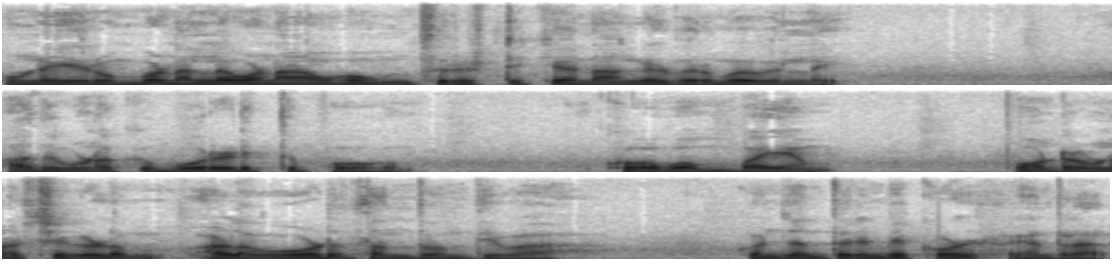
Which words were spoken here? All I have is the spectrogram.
உன்னை ரொம்ப நல்லவனாகவும் சிருஷ்டிக்க நாங்கள் விரும்பவில்லை. அது உனக்கு போரடித்து போகும். கோபம் பயம் போன்ற உணர்ச்சிகளும் அளவோடு தந்தோம் திவா. கொஞ்சம் திரும்பிக்கொள் என்றார்.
